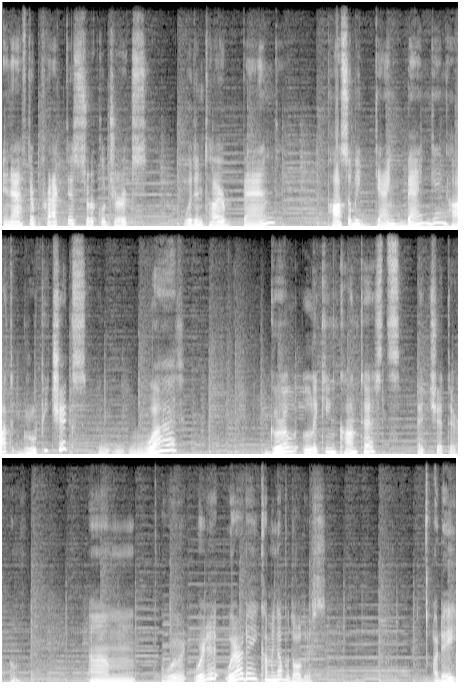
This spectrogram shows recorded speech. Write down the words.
in after practice circle jerks with entire band possibly gang banging hot groupie chicks? W- what? Girl licking contests, etc. Oh. Um, where where did, where are they coming up with all this? Are they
